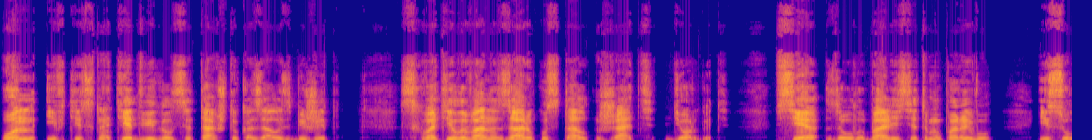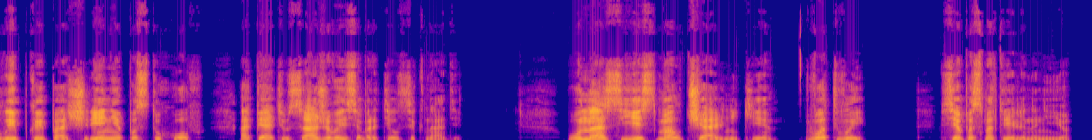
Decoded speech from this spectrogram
Он и в тесноте двигался так, что, казалось, бежит. Схватил Ивана за руку, стал жать, дергать. Все заулыбались этому порыву, и с улыбкой поощрения пастухов, опять усаживаясь, обратился к Наде. У нас есть молчальники. Вот вы. Все посмотрели на нее.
